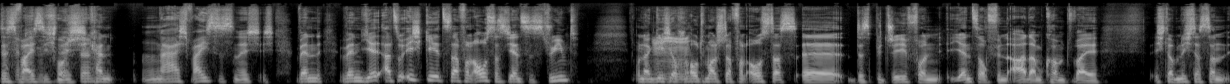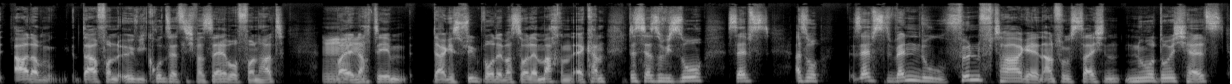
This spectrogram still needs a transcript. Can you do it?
Das Kann weiß ich ich, nicht. Ich kann, na, ich weiß es nicht. Ich, wenn, wenn, Je- also ich gehe jetzt davon aus, dass Jens es streamt. Und dann gehe ich auch Mhm. automatisch davon aus, dass äh, das Budget von Jens auch für den Adam kommt, weil ich glaube nicht, dass dann Adam davon irgendwie grundsätzlich was selber von hat. Weil Mhm. nachdem da gestreamt wurde, was soll er machen? Er kann, das ist ja sowieso, selbst, also selbst wenn du fünf Tage in Anführungszeichen nur durchhältst,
